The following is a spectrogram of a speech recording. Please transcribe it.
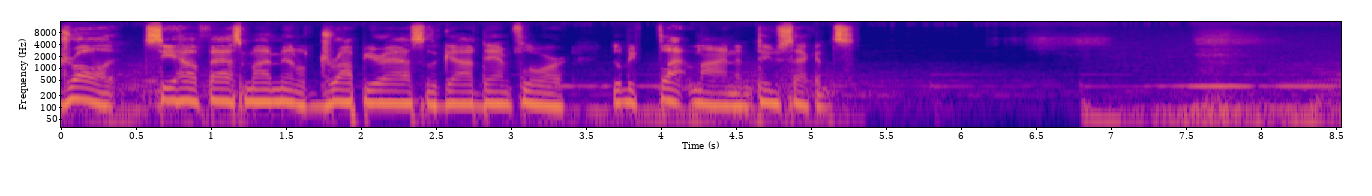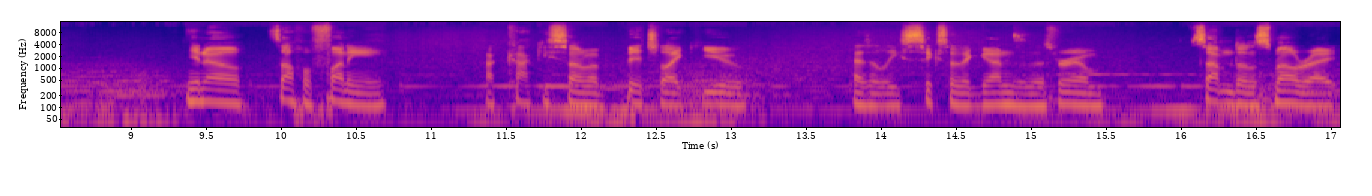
draw it. See how fast my men will drop your ass to the goddamn floor. You'll be flatlined in two seconds. You know, it's awful funny a cocky son of a bitch like you has at least six other guns in this room. Something doesn't smell right.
